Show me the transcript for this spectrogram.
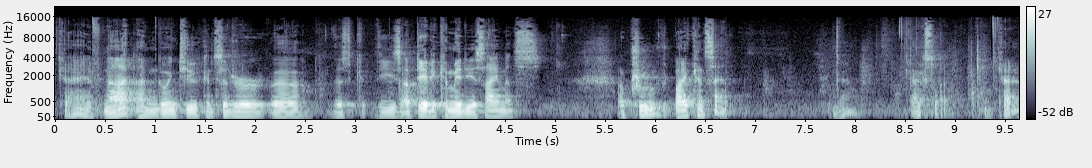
Okay, if not, I'm going to consider uh, this, these updated committee assignments approved by consent. Yeah, excellent. Okay.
